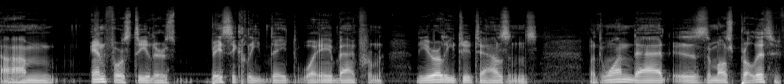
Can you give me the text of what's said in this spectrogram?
um, info stealers basically date way back from the early 2000s, but one that is the most prolific,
